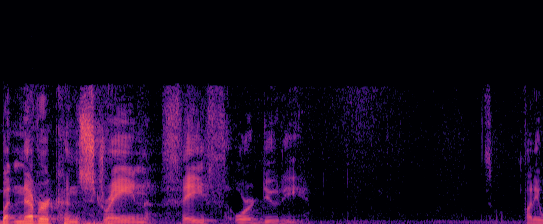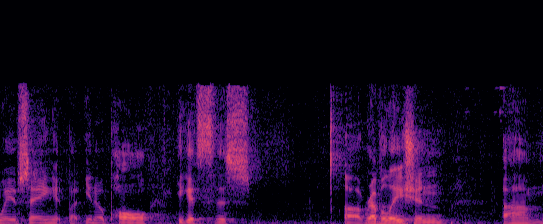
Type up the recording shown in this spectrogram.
but never constrain faith or duty. It's a funny way of saying it, but you know, Paul, he gets this uh, revelation um,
